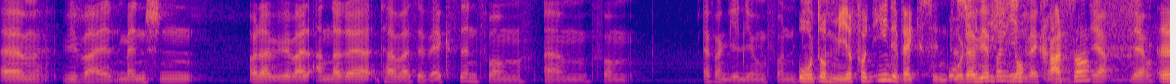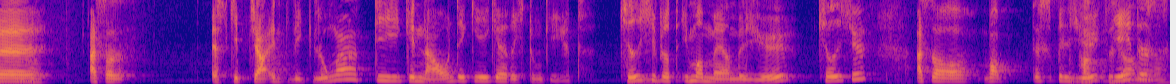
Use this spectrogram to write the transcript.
ähm, wie weit Menschen oder wie weit andere teilweise weg sind vom, ähm, vom Evangelium von Bibel. Oder wir von ihnen weg sind. Das Oder wir von ihnen noch weg sind. krasser. Ja, ja. Äh, also es gibt ja Entwicklungen, die genau in die Gegenrichtung geht. Kirche Mhm. wird immer mehr Milieukirche. Also man- das Milieu, sich an, jedes,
